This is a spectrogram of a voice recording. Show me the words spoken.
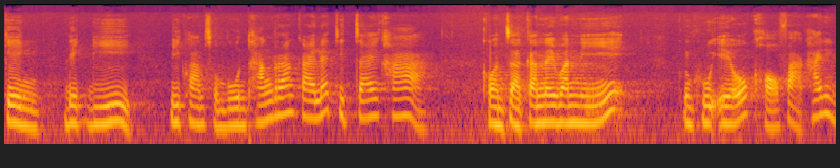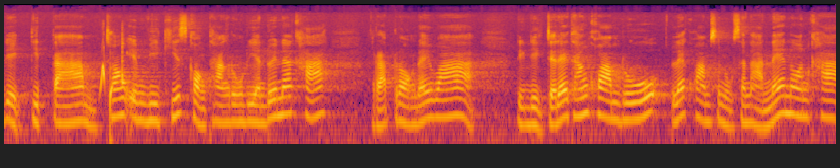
เก่ง เด็กดี มีความสมบูรณ์ทั้งร่างกายและจิตใจค่ะ ก่อนจากกันในวันนี้ คุณครูเอลขอฝากให้เด็กๆติดตาม ช่อง MV Kids ของทางโรงเรียนด้วยนะคะ รับรองได้ว่า เด็กๆ จะได้ทั้งความรู้และความสนุกสนานแน่นอนค่ะ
